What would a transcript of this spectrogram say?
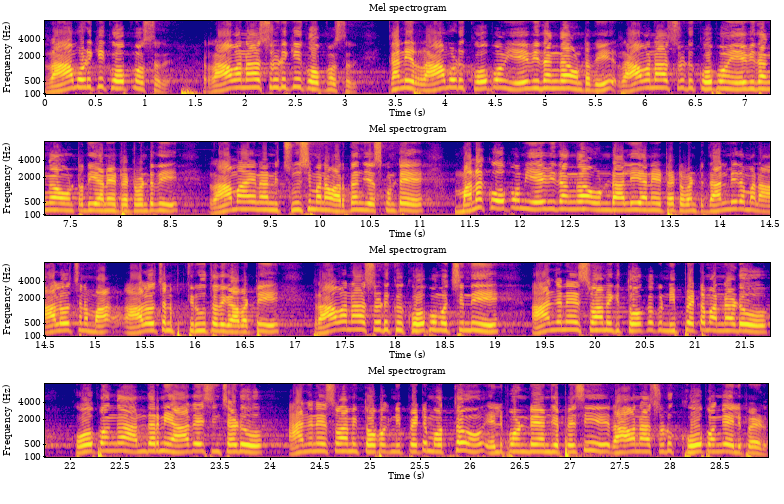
రాముడికి కోపం వస్తుంది రావణాసురుడికి కోపం వస్తుంది. కానీ రాముడి కోపం ఏ విధంగా ఉంటుంది రావణాసురుడి కోపం ఏ విధంగా ఉంటుంది అనేటటువంటిది రామాయణాన్ని చూసి మనం అర్థం చేసుకుంటే మన కోపం ఏ విధంగా ఉండాలి అనేటటువంటి దాని మీద మన ఆలోచన మా ఆలోచన తిరుగుతుంది కాబట్టి రావణాసురుడికి కోపం వచ్చింది ఆంజనేయ స్వామికి తోకకు నిప్పెట్టమన్నాడు కోపంగా అందరినీ ఆదేశించాడు. ఆంజనేయ స్వామికి తోపకి నిప్పెట్టి మొత్తం వెళ్ళిపోండి అని చెప్పేసి రావణాసురుడు కోపంగా వెళ్ళిపోయాడు.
